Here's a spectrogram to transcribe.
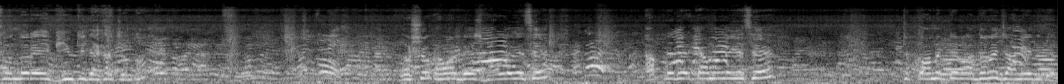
সুন্দর এই ভিউটি দেখার জন্য। দর্শক, আমার বেশ ভালো লেগেছে। আপনাদের কেমন লেগেছে? একটু কমেন্টের মাধ্যমে জানিয়ে দিবেন।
